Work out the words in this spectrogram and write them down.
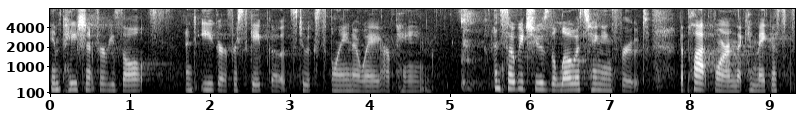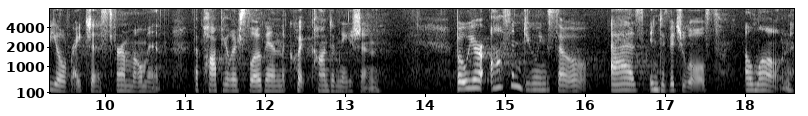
impatient for results, and eager for scapegoats to explain away our pain. And so we choose the lowest hanging fruit, the platform that can make us feel righteous for a moment, the popular slogan, the quick condemnation. But we are often doing so as individuals, alone,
